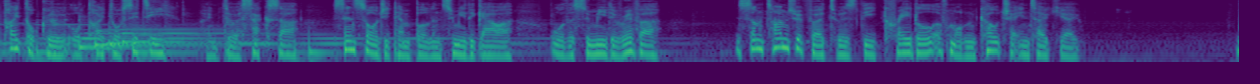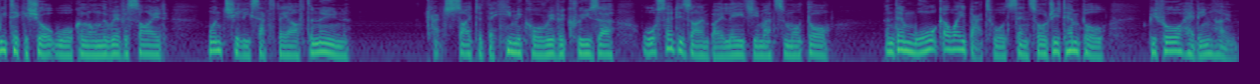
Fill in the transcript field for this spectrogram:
Taitoku or Taito City, home to Asakusa, Sensoji Temple and Sumidagawa, or the Sumida River, is sometimes referred to as the cradle of modern culture in Tokyo. We take a short walk along the riverside one chilly Saturday afternoon, catch sight of the Himiko River Cruiser, also designed by Leiji Matsumoto, and then walk our way back towards Sensoji Temple before heading home.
